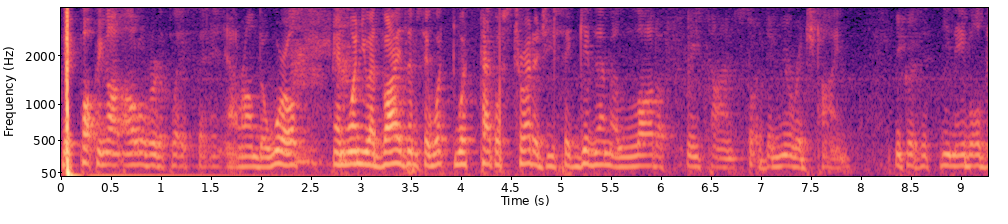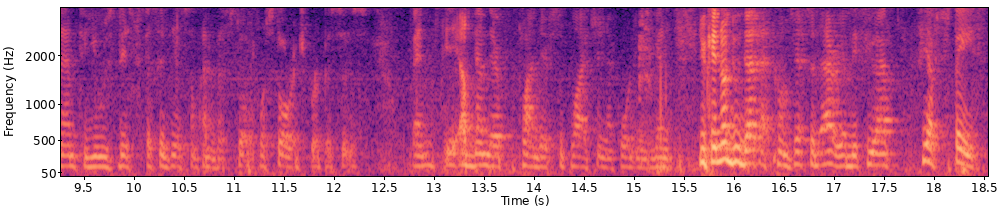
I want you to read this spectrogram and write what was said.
They're popping out all over the place uh, around the world. And when you advise them, say, what, what type of strategy? You Say, give them a lot of free time, store, demurrage time, because it enabled them to use this facility as some kind of a store for storage purposes. And help them their, plan their supply chain accordingly. Again, you cannot do that at congested area, but if you have, if you have space,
